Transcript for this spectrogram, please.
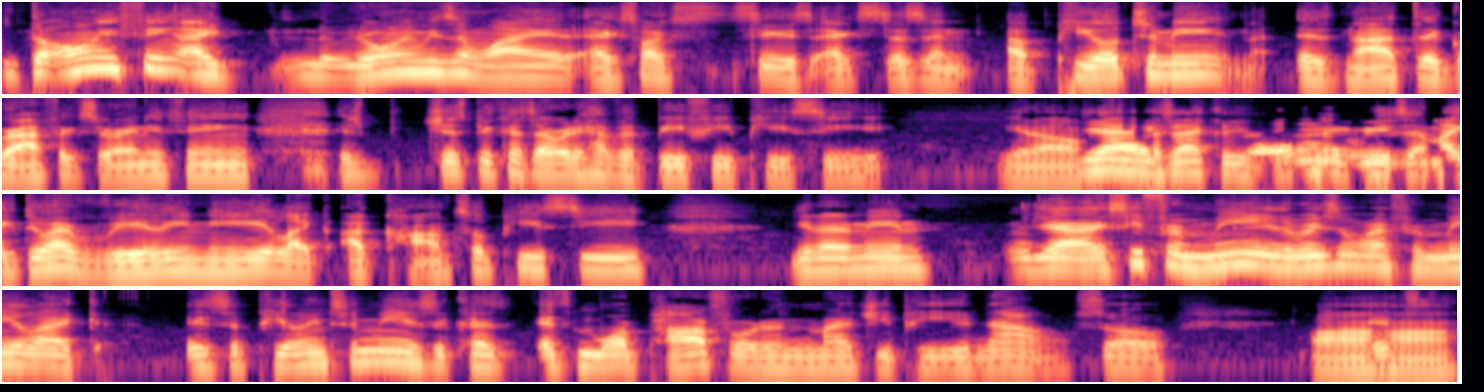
The only thing I, the only reason why Xbox Series X doesn't appeal to me is not the graphics or anything. It's just because I already have a beefy PC. You know. Yeah, exactly. The only reason, like, do I really need like a console PC? You know what I mean? Yeah, I see. For me, the reason why for me like it's appealing to me is because it's more powerful than my GPU now. So Uh huh.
